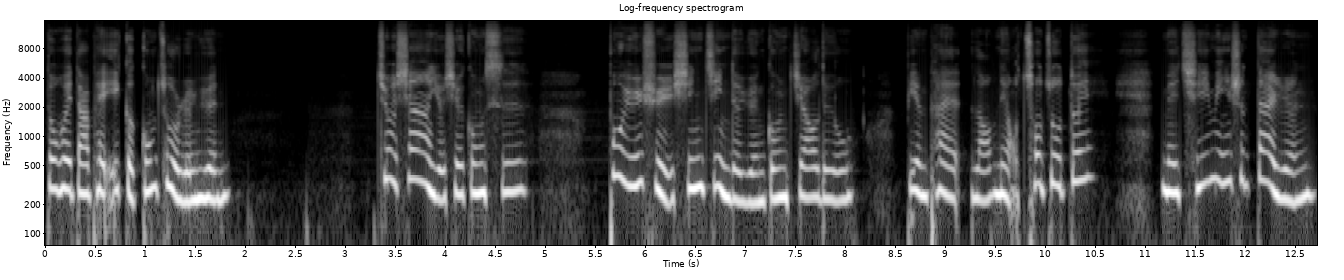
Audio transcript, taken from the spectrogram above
都会搭配一个工作人员，就像有些公司不允许新进的员工交流，便派老鸟凑作堆，美其名是带人，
